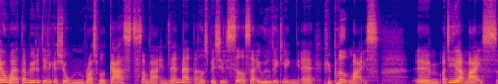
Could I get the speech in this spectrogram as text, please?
Iowa der mødte delegationen Roswell Garst, som var en landmand, der havde specialiseret sig i udviklingen af hybridmajs. Øhm, og de her majs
